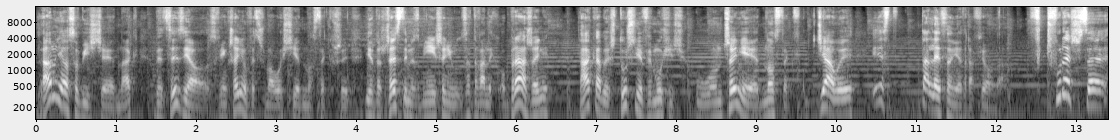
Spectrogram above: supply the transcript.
Dla mnie osobiście jednak decyzja o zwiększeniu wytrzymałości jednostek przy jednoczesnym zmniejszeniu zadawanych obrażeń, tak aby sztucznie wymusić łączenie jednostek w oddziały, jest dalece nietrafiona. W czwóreczce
